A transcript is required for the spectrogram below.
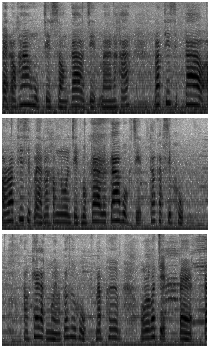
18 ออก 5 6 7 2 9 7 มานะคะ รอบที่ 19 เอารอบที่ 18 มาคำนวณ 7 บวก 9 หรือ 9 บวก 7 เท่ากับ 16 เอาแค่หลักหน่วยมันก็คือ 6 นับเพิ่ม 6 แล้วก็ 7 8 9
